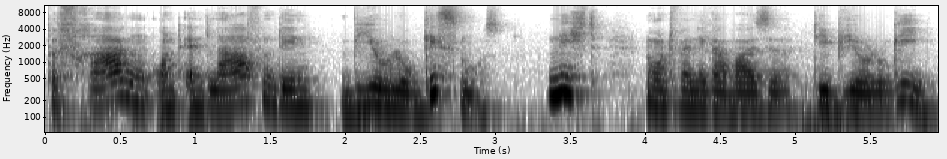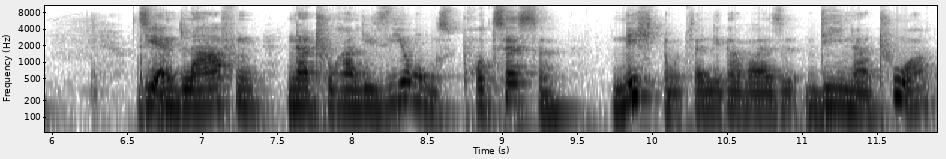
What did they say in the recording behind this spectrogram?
befragen und entlarven den Biologismus, nicht notwendigerweise die Biologie. Sie entlarven Naturalisierungsprozesse, nicht notwendigerweise die Natur,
